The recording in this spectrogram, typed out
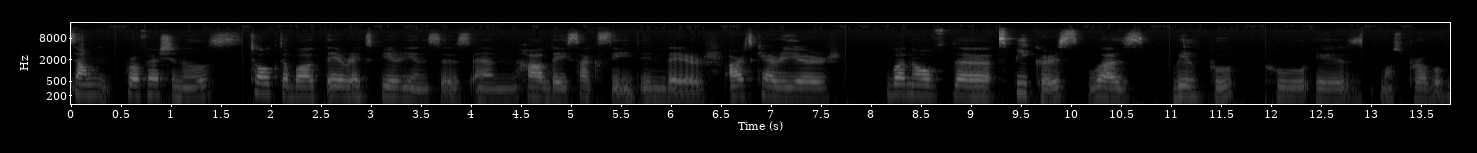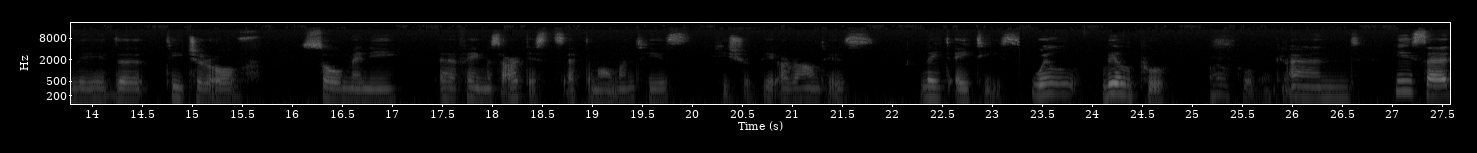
some professionals talked about their experiences and how they succeed in their art career. One of the speakers was Vilppu, who is most probably the teacher of so many uh, famous artists at the moment. He's he should be around his late 80s. Will Vilppu. Whirlpool, okay. And he said,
